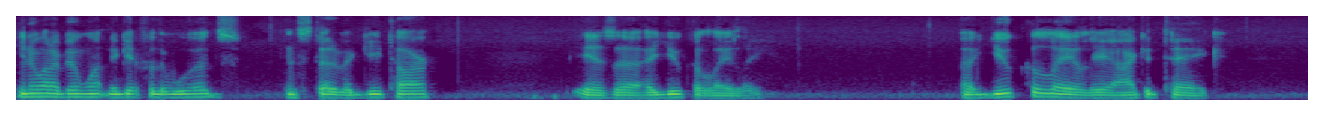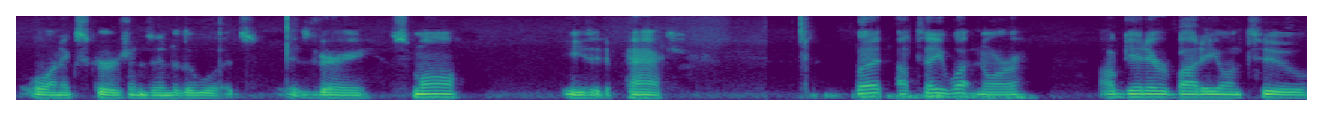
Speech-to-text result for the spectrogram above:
You know what I've been wanting to get for the woods instead of a guitar? Is a, a ukulele a ukulele I could take on excursions into the woods. It's very small, easy to pack. But I'll tell you what, Nora, I'll get everybody onto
